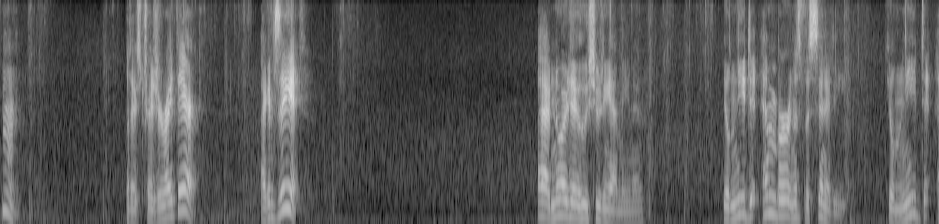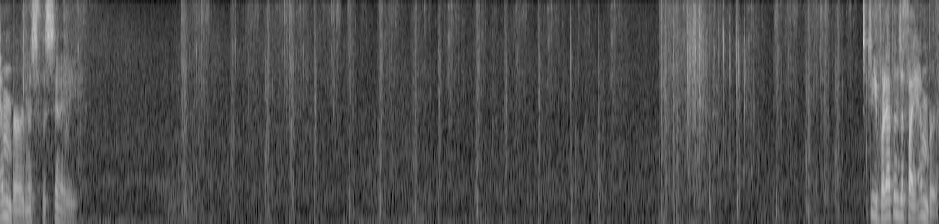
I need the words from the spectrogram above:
Hmm. But there's treasure right there. I can see it. I have no idea who's shooting at me, man. You'll need to ember in this vicinity. You'll need to ember in this vicinity. Steve, what happens if I ember?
